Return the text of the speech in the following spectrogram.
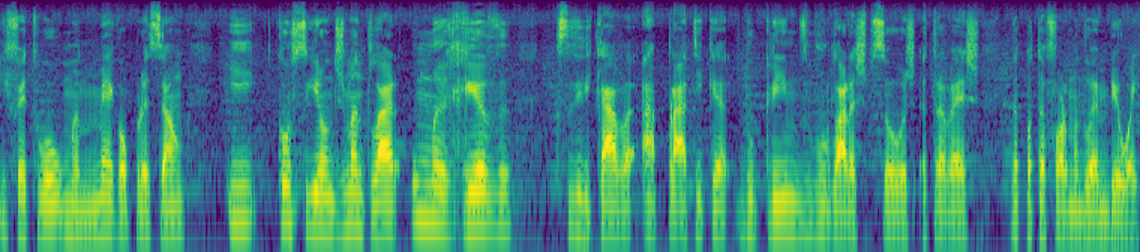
efetuou uma mega operação e conseguiram desmantelar uma rede que se dedicava à prática do crime de burlar as pessoas através da plataforma do MBWay.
